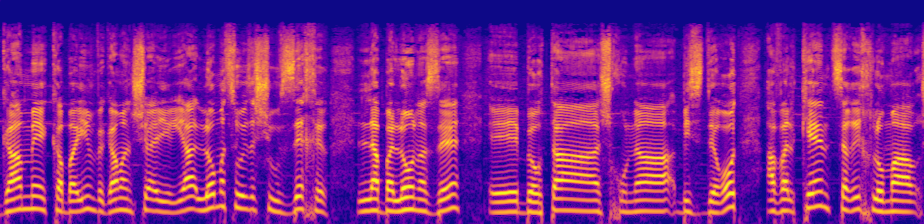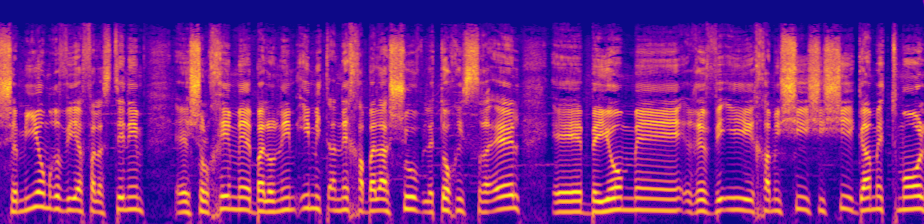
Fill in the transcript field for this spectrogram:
גם אה, כבאים וגם אנשי העירייה, לא מצאו איזשהו זכר לבלון הזה אה, באותה שכונה בשדרות, אבל כן צריך לומר שמיום רביעי הפלסטינים אה, שולחים אה, בלונים עם מטעני חבלה שוב לתוך ישראל. אה, ביום אה, רביעי, חמישי, שישי, גם אתמול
